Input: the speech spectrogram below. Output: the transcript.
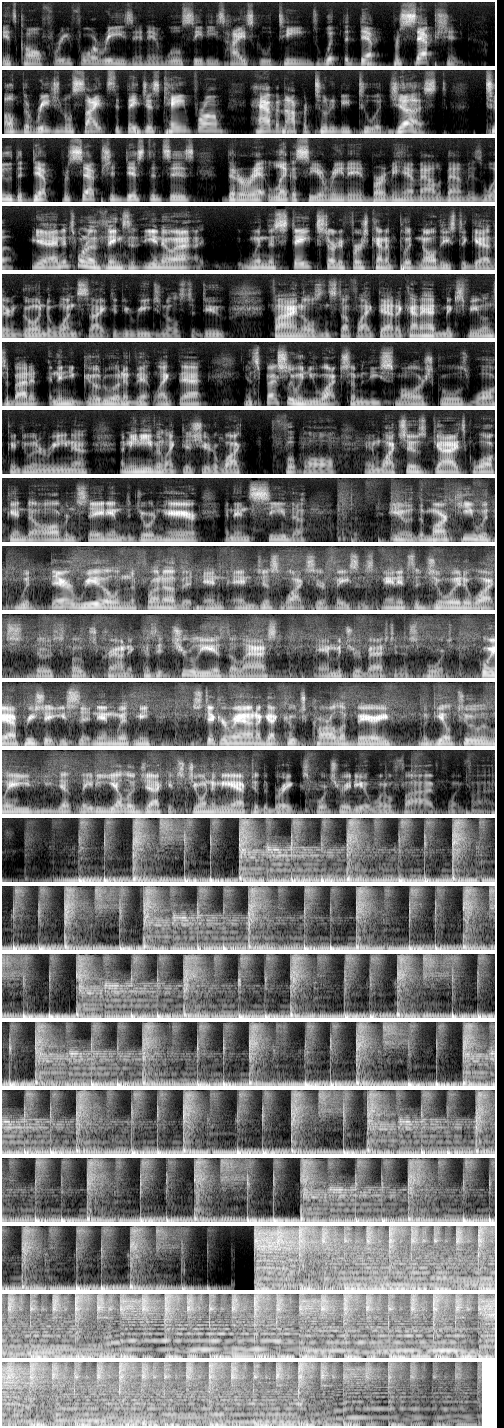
It's called free for a reason, and we'll see these high school teams with the depth perception of the regional sites that they just came from have an opportunity to adjust to the depth perception distances that are at Legacy Arena in Birmingham, Alabama, as well. Yeah, and it's one of the things that you know. I, when the state started first kind of putting all these together and going to one site to do regionals, to do finals and stuff like that, I kind of had mixed feelings about it. And then you go to an event like that, especially when you watch some of these smaller schools walk into an arena. I mean, even like this year to watch football and watch those guys walk into Auburn Stadium to Jordan Hare and then see the you know the marquee with with their reel in the front of it and and just watch their faces. Man it's a joy to watch those folks crown it because it truly is the last amateur bastion of sports. Corey i appreciate you sitting in with me. Stick around. I got coach carla berry mcgill tool lady, lady yellow jackets joining me after the break. Sports radio 105.5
